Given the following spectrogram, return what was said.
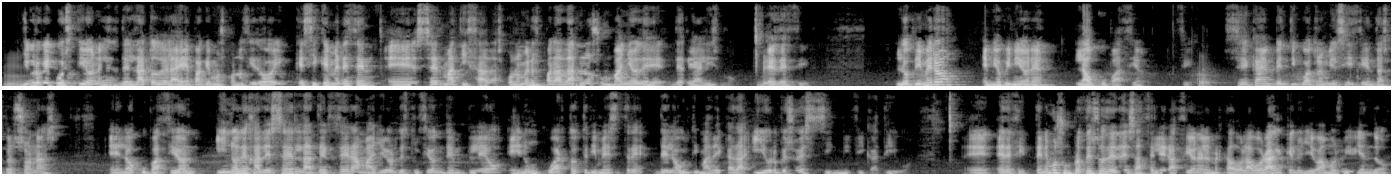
Yo creo que hay cuestiones del dato de la EPA que hemos conocido hoy que sí que merecen eh, ser matizadas, por lo menos para darnos un baño de, realismo. Es decir, lo primero, en mi opinión, ¿eh? la ocupación. Ah. Se caen 24.600 personas en la ocupación y no deja de ser la tercera mayor destrucción de empleo en un cuarto trimestre de la última década y yo creo que eso es significativo. Eh, es decir, tenemos un proceso de desaceleración en el mercado laboral que lo llevamos viviendo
